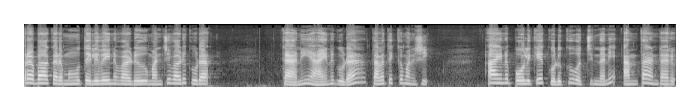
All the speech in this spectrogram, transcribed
ప్రభాకరము తెలివైనవాడు మంచివాడు కూడా. కానీ ఆయన కూడా తలతిక్క మనిషి. ఆయన పోలికే కొడుకు వచ్చిందని అంతా అంటారు.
